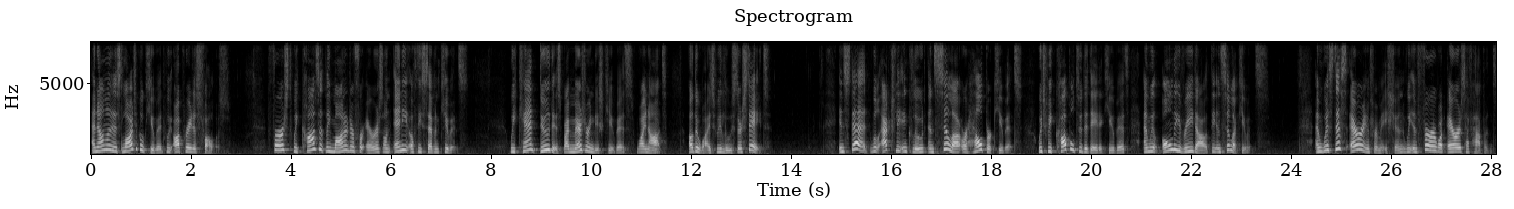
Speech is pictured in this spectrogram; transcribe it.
And on this logical qubit, we operate as follows. First, we constantly monitor for errors on any of these seven qubits. We can't do this by measuring these qubits. Why not? Otherwise, we lose their state. Instead, we'll actually include ancilla or helper qubits, which we couple to the data qubits, and we'll only read out the ancilla qubits. And with this error information, we infer what errors have happened.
